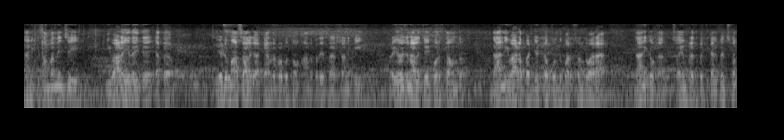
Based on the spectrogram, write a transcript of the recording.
దానికి సంబంధించి ఇవాళ ఏదైతే గత ఏడు మాసాలుగా కేంద్ర ప్రభుత్వం ఆంధ్రప్రదేశ్ రాష్ట్రానికి ప్రయోజనాలు చేకూరుస్తూ ఉందో దాన్ని ఇవాళ బడ్జెట్లో పొందుపరచడం ద్వారా దానికి ఒక స్వయం ప్రతిపత్తి కల్పించడం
